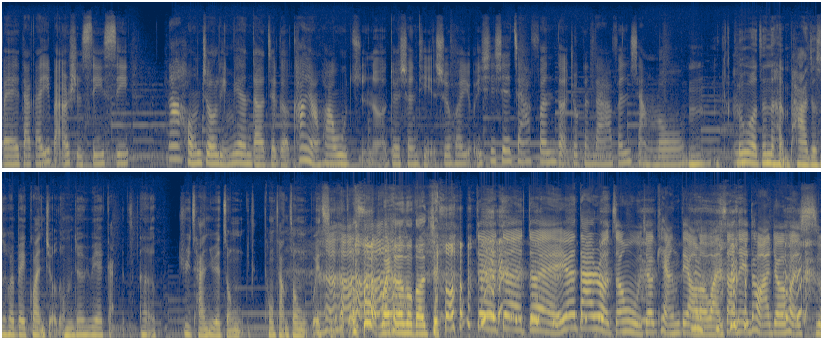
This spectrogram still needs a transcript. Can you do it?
杯，大概一百二十 CC。那红酒里面的这个抗氧化物质呢，对身体也是会有一些些加分的，就跟大家分享喽。嗯，如果真的很怕就是会被灌酒的，我们就约改呃。聚餐约中午，通常中午不会吃多，不会喝那么多酒。对对对，因为大家如果中午就呛掉了，晚上那团就会输，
